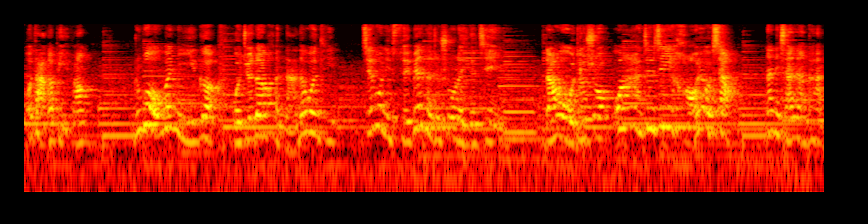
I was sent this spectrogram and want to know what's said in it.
我打个比方，如果我问你一个我觉得很难的问题，结果你随便的就说了一个建议，然后我就说哇这个建议好有效，那你想想看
